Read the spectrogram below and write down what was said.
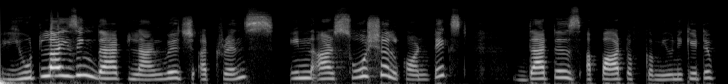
utilizing that language utterance in our social context, that is a part of communicative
